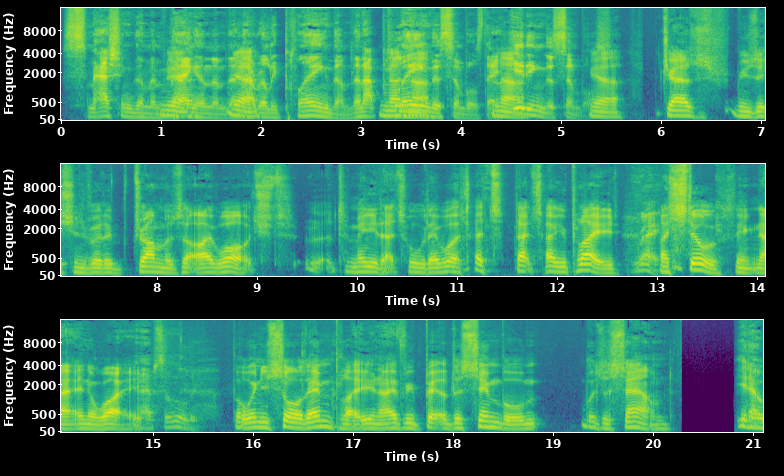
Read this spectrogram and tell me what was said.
smashing them and Yeah. banging them. They're Yeah. not really playing them. They're not No, playing no. the cymbals. They're No. hitting the cymbals. Yeah. Jazz musicians were the drummers that I watched. To me, that's all they were. That's that's how you played. Right. I still think that in a way. Absolutely. But when you saw them play, you know, every bit of the cymbal was a sound. You know,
